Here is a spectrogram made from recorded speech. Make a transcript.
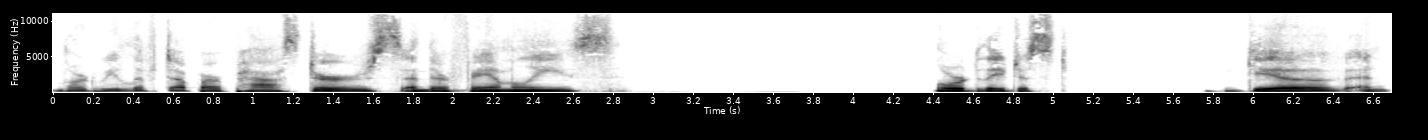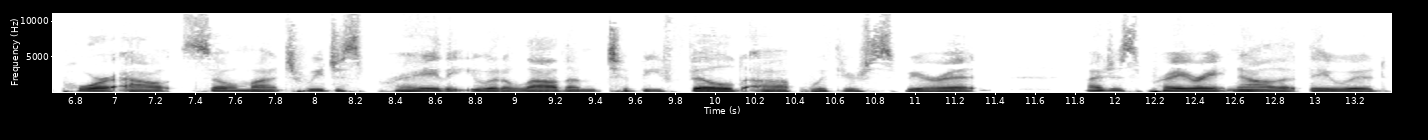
Lord, we lift up our pastors and their families. Lord, they just give and pour out so much. We just pray that you would allow them to be filled up with your spirit. I just pray right now that they would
